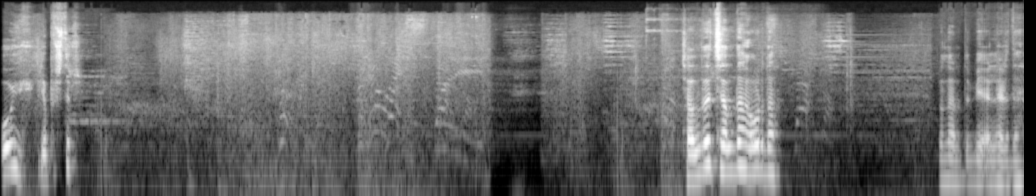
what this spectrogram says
Oy yapıştır. Çaldı çaldı orada. Buralarda bir yerlerde.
